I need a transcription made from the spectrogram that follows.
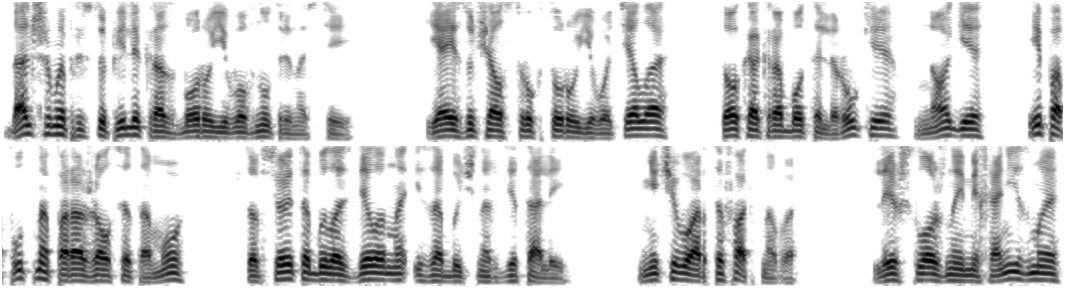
Дальше мы приступили к разбору его внутренностей. Я изучал структуру его тела, то, как работали руки, ноги, и попутно поражался тому, что все это было сделано из обычных деталей. Ничего артефактного. Лишь сложные механизмы,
